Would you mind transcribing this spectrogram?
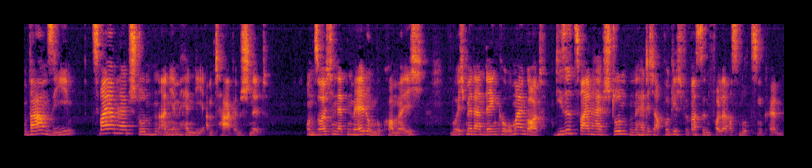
waren sie zweieinhalb Stunden an ihrem Handy am Tag im Schnitt. Und solche netten Meldungen bekomme ich wo ich mir dann denke, oh mein Gott, diese zweieinhalb Stunden hätte ich auch wirklich für was Sinnvolleres nutzen können.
